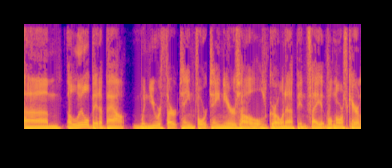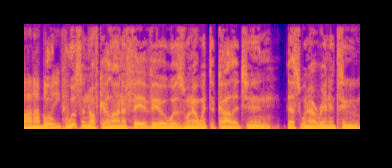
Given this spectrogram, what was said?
um, a little bit about when you were 13, 14 years old, growing up in Fayetteville, North Carolina, I believe. Well, Wilson, North Carolina. Fayetteville was when I went to college, and that's when I ran into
